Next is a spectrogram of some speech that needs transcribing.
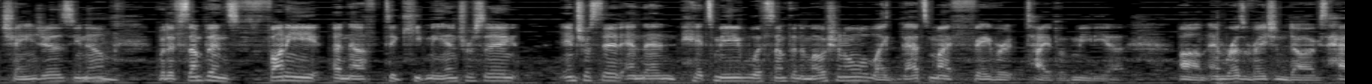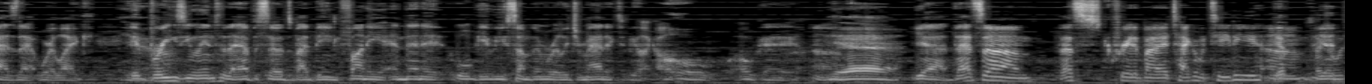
changes, you know. Mhm. But if something's funny enough to keep me interesting, interested, and then hits me with something emotional, like that's my favorite type of media. Um, and Reservation Dogs has that where like Yeah. it brings you into the episodes by being funny, and then it will give you something really dramatic to be like, oh, okay, um, Yeah. yeah, that's um. That's created by Taika Waititi. Um, Taika yeah, Waititi,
